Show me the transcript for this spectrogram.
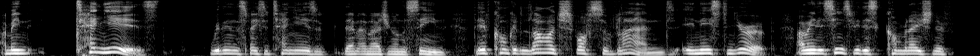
I mean, 10 years, within the space of 10 years of them emerging on the scene, they have conquered large swaths of land in Eastern Europe. I mean, it seems to be this combination of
